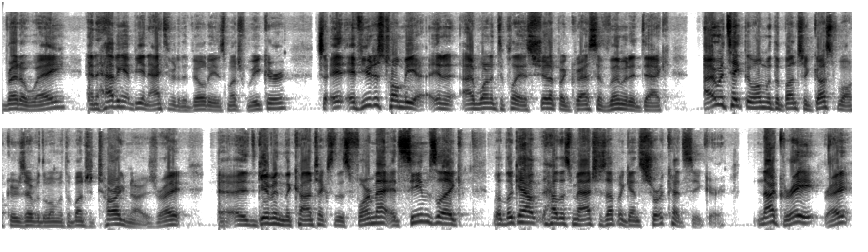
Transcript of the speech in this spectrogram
right away and having it be an activated ability is much weaker. So if you just told me I wanted to play a straight up aggressive limited deck I would take the one with a bunch of Gustwalkers over the one with a bunch of Targnars, right? Uh, given the context of this format, it seems like well, look how how this matches up against Shortcut Seeker. Not great, right?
